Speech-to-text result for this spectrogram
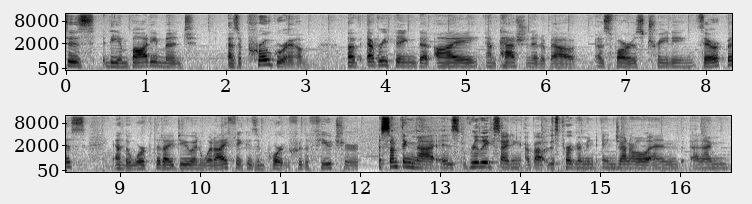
is the embodiment as a program of everything that I am passionate about as far as training therapists and the work that I do and what I think is important for the future. Something that is really exciting about this program in, in general and, and I'm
